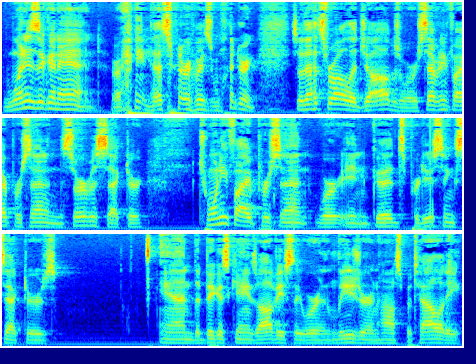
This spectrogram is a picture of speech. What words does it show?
When is it going to end, right? That's what everybody's wondering. So that's where all the jobs were 75% in the service sector, 25% were in goods producing sectors, and the biggest gains obviously were in leisure and hospitality.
